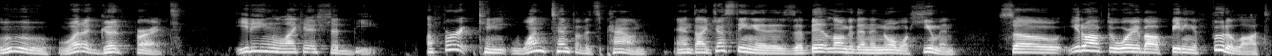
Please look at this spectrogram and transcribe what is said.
Ooh, what a good ferret. Eating like it should be. A ferret can eat one-tenth of its pound, and digesting it is a bit longer than a normal human. So you don't have to worry about feeding it food a lot,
